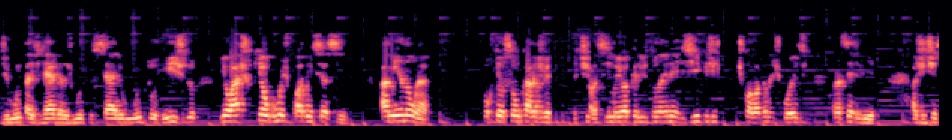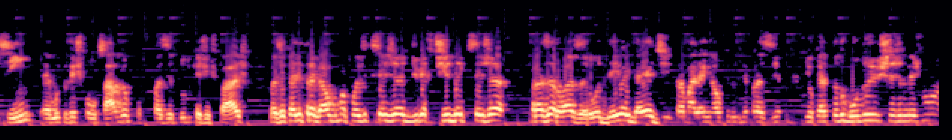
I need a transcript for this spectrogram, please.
de muitas regras, muito sério, muito rígido, e eu acho que algumas podem ser assim. A minha não é, porque eu sou um cara divertido para cima e eu acredito na energia que a gente coloca nas coisas para servir. A gente sim é muito responsável por fazer tudo que a gente faz, mas eu quero entregar alguma coisa que seja divertida que seja prazerosa. Eu odeio a ideia de trabalhar em algo que não me dê prazer e eu quero que todo mundo esteja no mesmo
